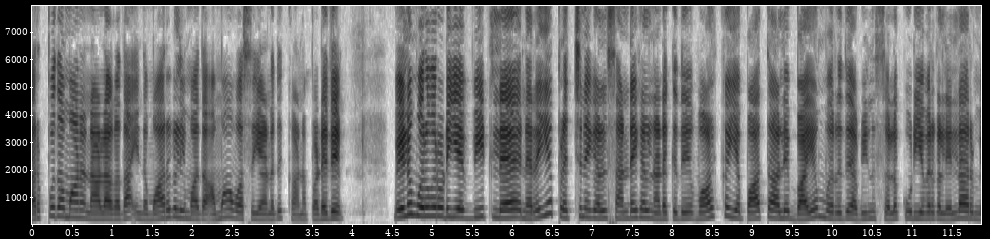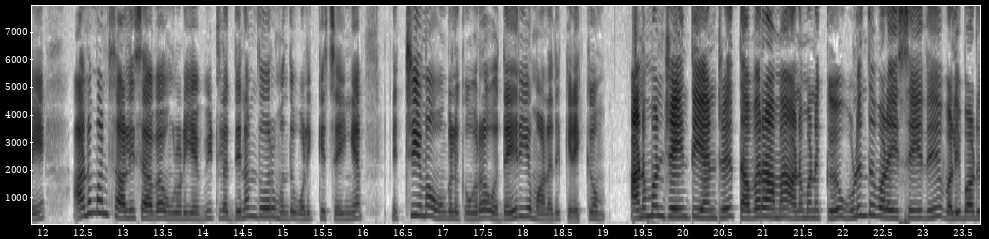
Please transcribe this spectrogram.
அற்புதமான நாளாக தான் இந்த மார்கழி மாத அமாவாசையானது காணப்படுது. மேலும் ஒருவருடைய வீட்டில் நிறைய பிரச்சனைகள் சண்டைகள் நடக்குது. வாழ்க்கையை பார்த்தாலே பயம் வருது அப்படின்னு சொல்லக்கூடியவர்கள் எல்லாருமே அனுமன் சாலிசாவை உங்களுடைய வீட்டில் தினம்தோறும் வந்து ஒழிக்க செய்யுங்க. நிச்சயமாக உங்களுக்கு ஒரு ஒரு தைரியமானது கிடைக்கும். அனுமன் ஜெயந்தி அன்று தவறாமல் அனுமனுக்கு உளுந்து வடை செய்து வழிபாடு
